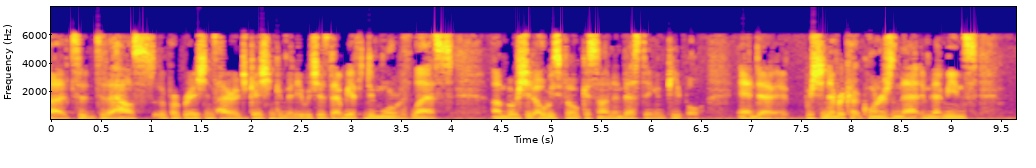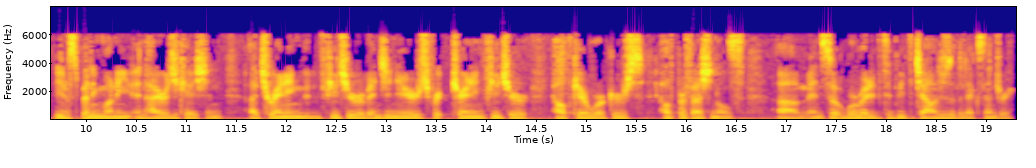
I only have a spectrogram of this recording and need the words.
uh, to, to, the House Appropriations Higher Education Committee, which is that we have to do more with less, um, but we should always focus on investing in people. And uh, we should never cut corners in that. I And that means you know, spending money in higher education, uh, training the future of engineers, training future healthcare workers, health professionals, um, and so we're ready to meet the challenges of the next century.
